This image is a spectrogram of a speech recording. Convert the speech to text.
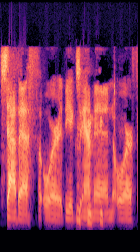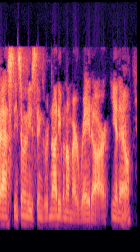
Sabbath or the examen or fasting. Some of these things were not even on my radar, you know? Yeah.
